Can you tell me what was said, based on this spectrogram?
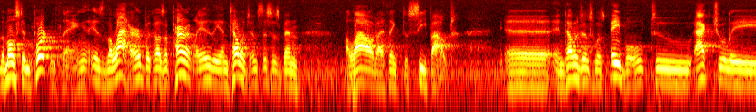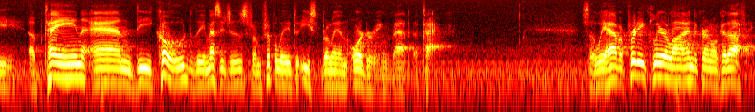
the most important thing is the latter, because apparently the intelligence, this has been allowed, I think, to seep out, uh, intelligence was able to actually obtain and decode the messages from Tripoli to East Berlin ordering that attack. So we have a pretty clear line to Colonel Gaddafi.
